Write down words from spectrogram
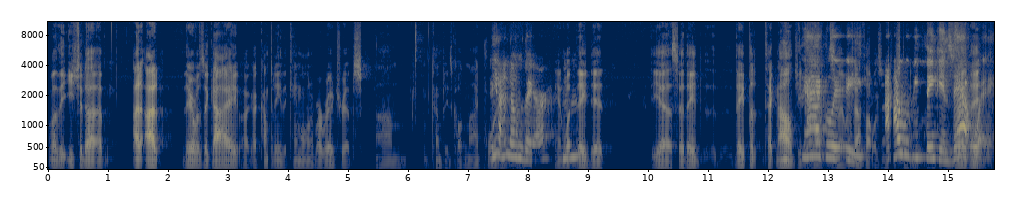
Well, the, you should. Uh, I, I there was a guy, a, a company that came on one of our road trips. Um, the company's called My Porter. Yeah, I know who they are. And mm-hmm. what they did, yeah, so they they put technology exactly, that, so, which I thought was interesting. I would be thinking so that they, way.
